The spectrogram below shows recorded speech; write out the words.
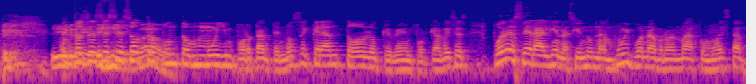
Entonces ese es otro wow. punto muy importante, no se crean todo lo que ven, porque a veces puede ser alguien haciendo una muy buena broma como esta,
